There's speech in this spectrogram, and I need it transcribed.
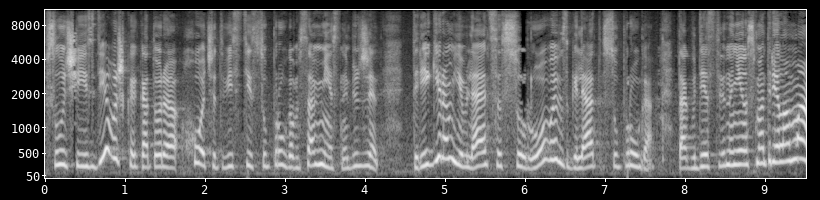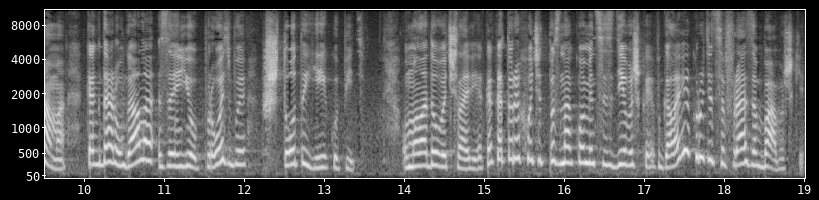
В случае с девушкой, которая хочет вести с супругом совместный бюджет, триггером является суровый взгляд супруга. Так в детстве на нее смотрела мама, когда ругала за ее просьбы что-то ей купить. У молодого человека, который хочет познакомиться с девушкой, в голове крутится фраза бабушки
